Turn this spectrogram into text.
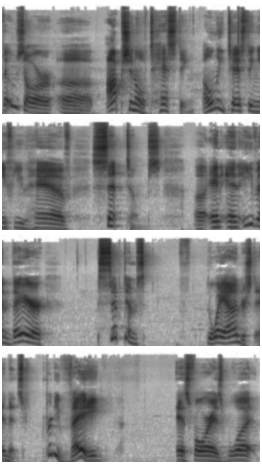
those are uh, optional testing. Only testing if you have symptoms. Uh, and and even there, symptoms, the way I understand it's pretty vague as far as what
